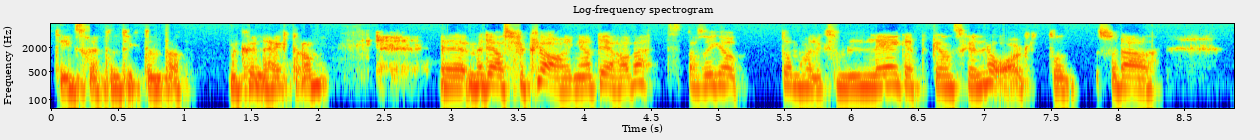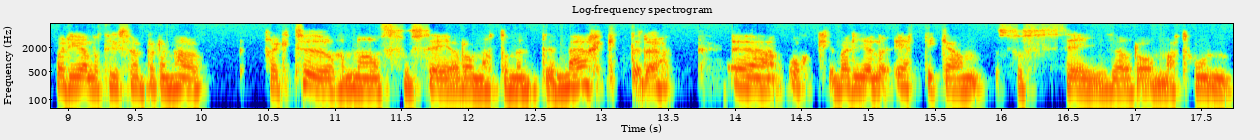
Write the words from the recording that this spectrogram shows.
tingsrätten tyckte inte att man kunde häkta dem. Eh, men deras förklaringar, det har varit, alltså jag, de har liksom legat ganska lågt och sådär vad det gäller till exempel de här frakturerna så säger de att de inte märkte det. Eh, och vad det gäller etikan så säger de att hon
